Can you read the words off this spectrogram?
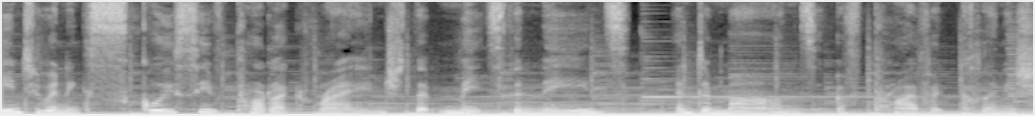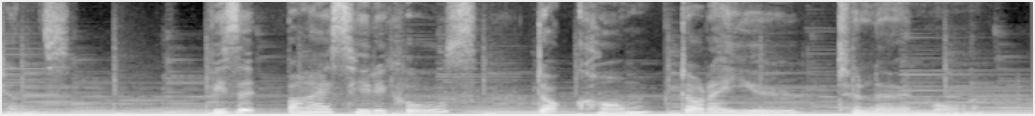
into an exclusive product range that meets the needs and demands of private clinicians. Visit bioceuticals.com.au to learn more.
